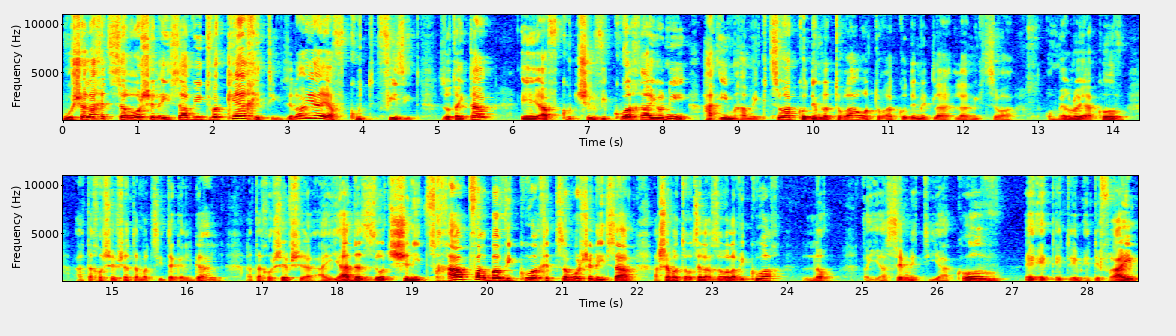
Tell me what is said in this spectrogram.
והוא שלח את שרו של עשיו להתווכח איתי. זה לא היה היאבקות פיזית, זאת הייתה היאבקות של ויכוח רעיוני. האם המקצוע קודם לתורה או התורה קודמת למקצוע? אומר לו יעקב, אתה חושב שאתה מצית את הגלגל? אתה חושב שהיד הזאת שניצחה כבר בוויכוח את צרו של עשיו, עכשיו אתה רוצה לחזור על הוויכוח? לא. וישם את יעקב, את, את, את, את אפרים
